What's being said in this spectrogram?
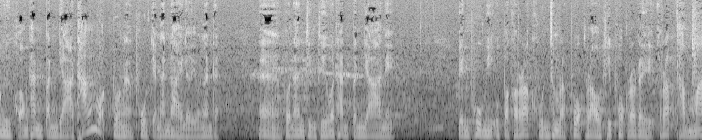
มือของท่านปัญญาทั้งหมดตัวนั้นพูดอย่างนั้นได้เลยว่างั้นแต่เพราะนั้นจึงถือว่าท่านปัญญาเนี่ยเป็นผู้มีอุปกรณคุณสำหรับพวกเราที่พวกเราได้รับธรรมะ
